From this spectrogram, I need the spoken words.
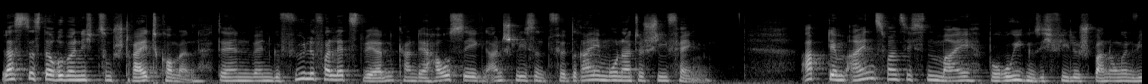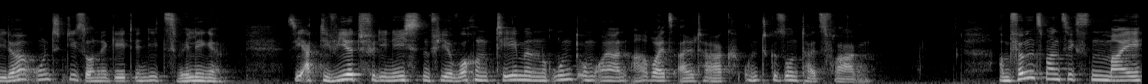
Lasst es darüber nicht zum Streit kommen, denn wenn Gefühle verletzt werden, kann der Haussegen anschließend für drei Monate schief hängen. Ab dem 21. Mai beruhigen sich viele Spannungen wieder und die Sonne geht in die Zwillinge. Sie aktiviert für die nächsten vier Wochen Themen rund um euren Arbeitsalltag und Gesundheitsfragen. Am 25. Mai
